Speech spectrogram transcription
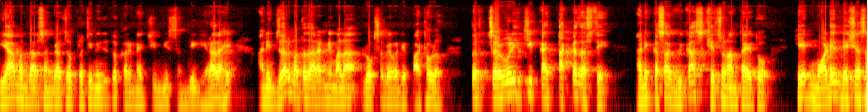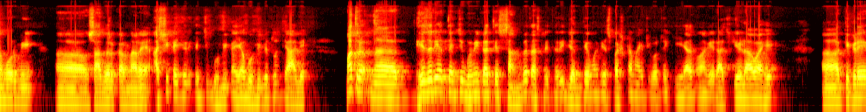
या मतदारसंघाचं प्रतिनिधित्व करण्याची मी संधी घेणार आहे. आणि जर मतदारांनी मला लोकसभेमध्ये पाठवलं तर चळवळीची काय ताकद असते आणि कसा विकास खेचून आणता येतो हे एक मॉडेल देशासमोर मी सादर करणार आहे अशी काहीतरी त्यांची भूमिका या भूमिकेतून ते आले. मात्र हे जरी त्यांची भूमिका ते सांगत असले तरी जनतेमध्ये स्पष्ट माहिती होते की या मागे राजकीय डाव आहे. तिकडे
